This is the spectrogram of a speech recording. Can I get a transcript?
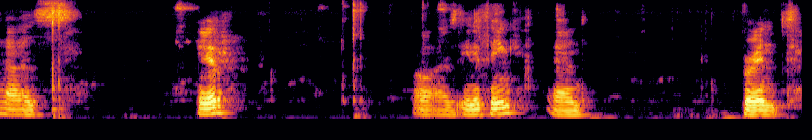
as error or as anything and print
